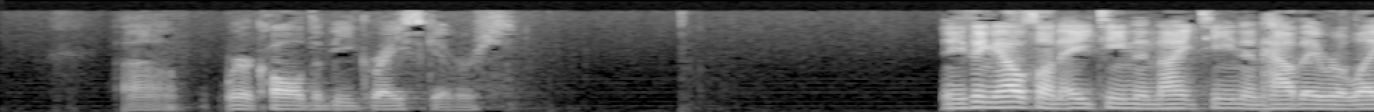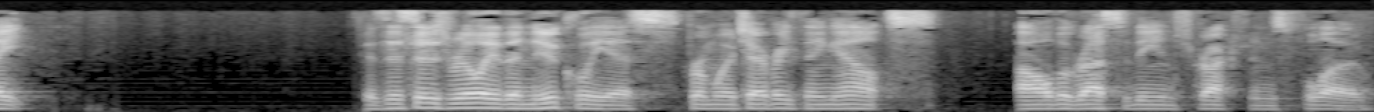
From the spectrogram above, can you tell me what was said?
uh, we're called to be grace givers. Anything else on 18 and 19 and how they relate? Because this is really the nucleus from which everything else, all the rest of the instructions flow.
